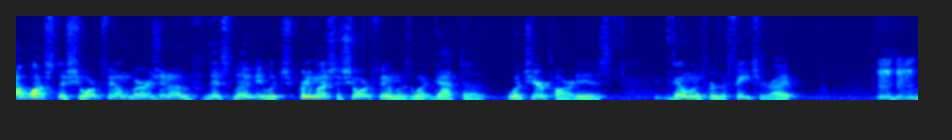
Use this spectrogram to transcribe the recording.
I watched the short film version of this movie, which pretty much the short film is what got the, what your part is going for the feature, right? mm-hmm.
